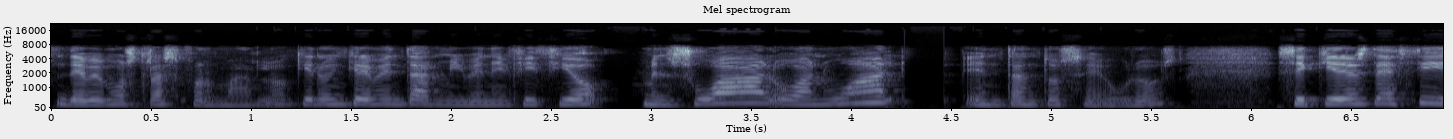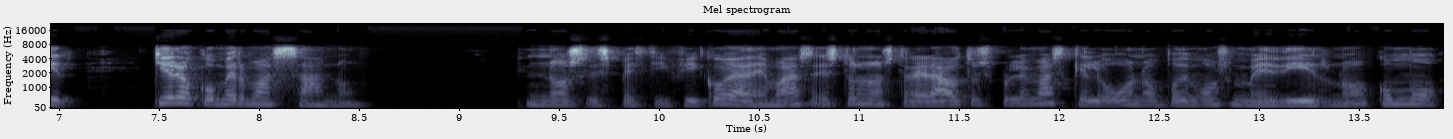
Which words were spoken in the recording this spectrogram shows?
debemos transformarlo. Quiero incrementar mi beneficio mensual o anual en tantos euros. Si quieres decir quiero comer más sano, no es específico y además esto nos traerá otros problemas que luego no podemos medir, ¿no? ¿Cómo,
